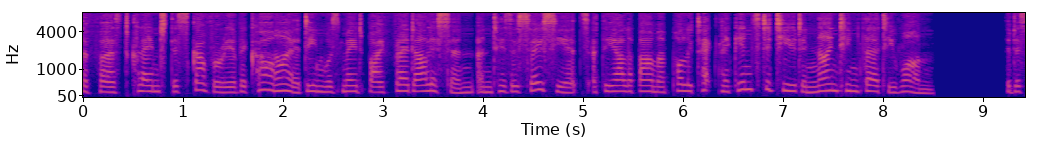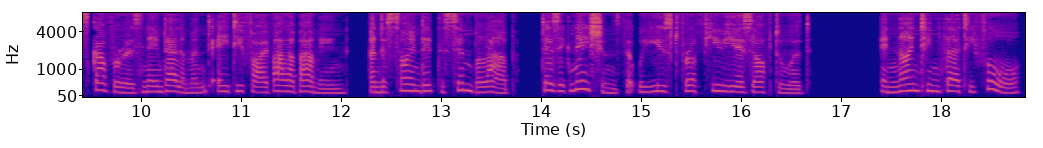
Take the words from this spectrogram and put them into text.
The first claimed discovery of eka-iodine was made by Fred Allison and his associates at the Alabama Polytechnic Institute in 1931. The discoverers named element 85 alabamine, and assigned it the symbol AB, designations that were used for a few years afterward. In 1934,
